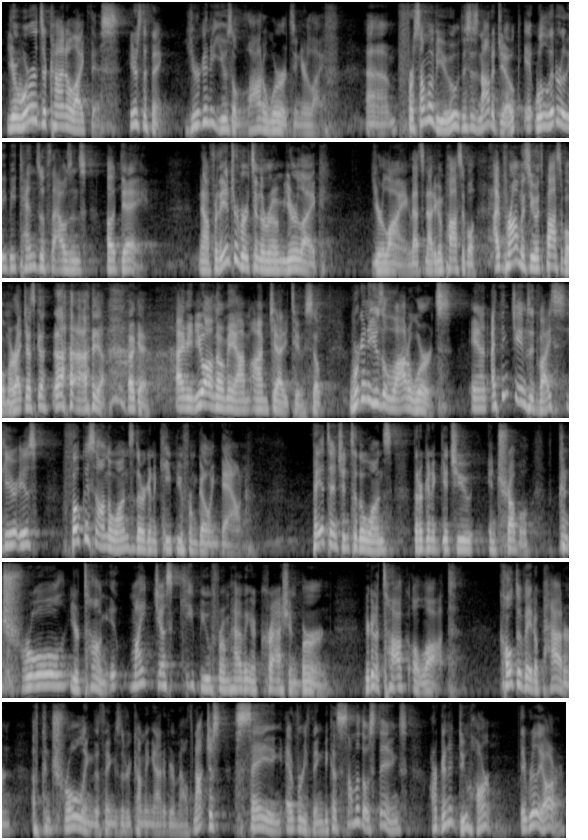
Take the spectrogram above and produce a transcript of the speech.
Your words are kind of like this. Here's the thing you're going to use a lot of words in your life. Um, for some of you, this is not a joke, it will literally be tens of thousands a day. Now, for the introverts in the room, you're like, you're lying. That's not even possible. I promise you it's possible. Am I right, Jessica? yeah. Okay. I mean, you all know me, I'm, I'm chatty too. So we're going to use a lot of words. And I think James' advice here is focus on the ones that are going to keep you from going down. Pay attention to the ones that are going to get you in trouble. Control your tongue. It might just keep you from having a crash and burn. You're going to talk a lot. Cultivate a pattern of controlling the things that are coming out of your mouth, not just saying everything, because some of those things are going to do harm. They really are.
